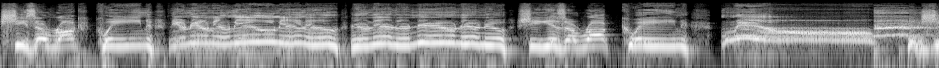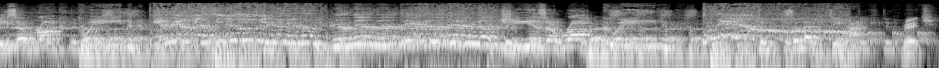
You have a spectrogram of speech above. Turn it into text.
She's a rock queen. No, no, no, no, no, no, no, no, no, no, no, no. She is a rock queen. She's a rock queen. She is a rock queen. Celebrity hack. Rich.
